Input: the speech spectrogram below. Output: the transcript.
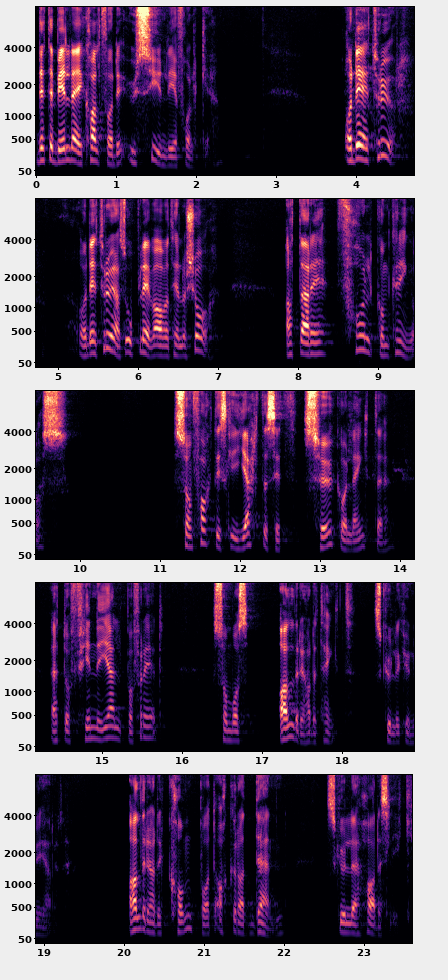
Dette bildet er kalt for det usynlige folket. Og det jeg tror, og det tror jeg vi opplever av og til å se, at det er folk omkring oss som faktisk i hjertet sitt søker og lengter etter å finne hjelp og fred, som oss aldri hadde tenkt skulle kunne gjøre det. Aldri hadde kommet på at akkurat den skulle ha det slik.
